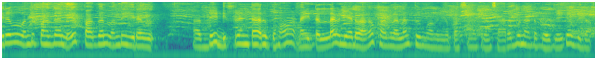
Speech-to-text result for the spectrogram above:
இரவு வந்து பகல் பகல் வந்து இரவு. அப்படியே டிஃப்ரெண்ட்டாக இருக்கும். நைட்டெல்லாம் விளையாடுவாங்க பகலெல்லாம் தூங்குவாங்க. இங்கே பசங்க ஃப்ரெண்ட்ஸ் அரபு நாட்டை பொறுத்த வரைக்கும் அப்படி தான்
